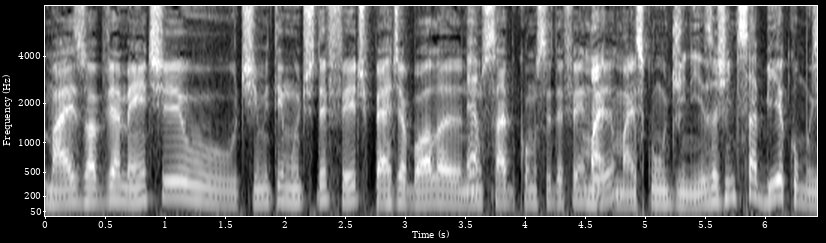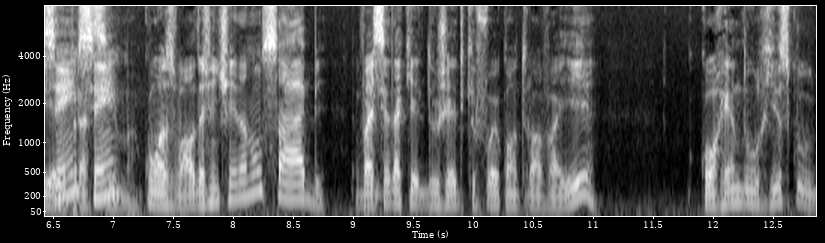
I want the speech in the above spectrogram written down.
Mas, obviamente, o time tem muitos defeitos, perde a bola, não sabe como se defender. Mas, mas com o Diniz a gente sabia como ia Sim, ir pra sim. cima. Com o Oswaldo a gente ainda não sabe. Vai ser daquele do jeito que foi contra o Havaí? Correndo um risco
